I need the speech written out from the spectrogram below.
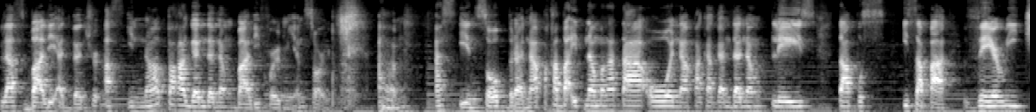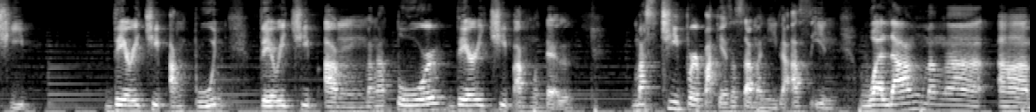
last Bali adventure. As in, napakaganda ng Bali for me. I'm sorry. Um, as in, sobra. Napakabait ng mga tao, napakaganda ng place. Tapos, isa pa, very cheap very cheap ang food, very cheap ang mga tour, very cheap ang hotel. Mas cheaper pa kesa sa Manila. As in, walang mga um,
